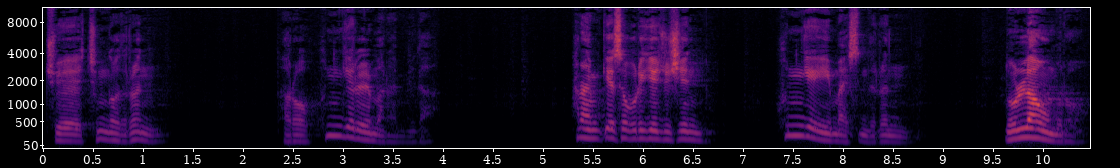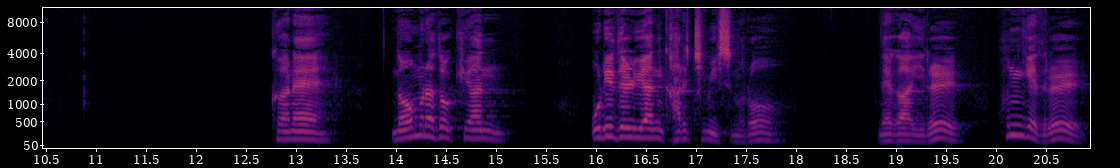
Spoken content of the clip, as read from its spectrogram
주의 증거들은 바로 훈계를 말합니다. 하나님께서 우리에게 주신 훈계의 말씀들은 놀라움으로 그 안에 너무나도 귀한 우리들 위한 가르침이 있으므로 내가 이를 훈계들을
